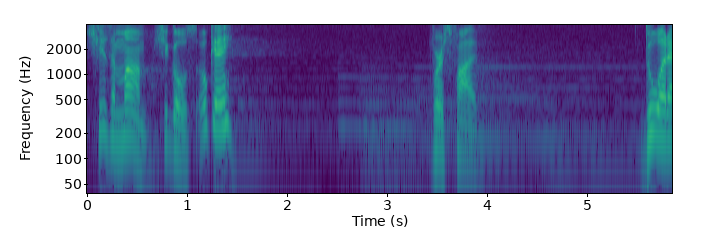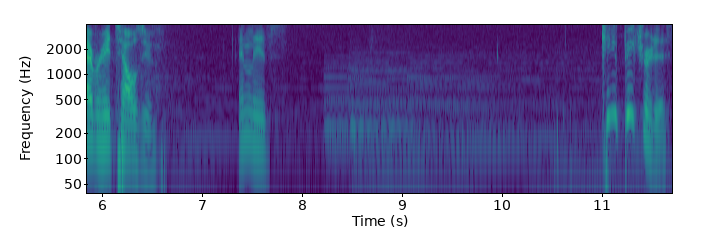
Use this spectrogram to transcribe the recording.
She's a mom. She goes, Okay. Verse 5 Do whatever he tells you and leaves. Can you picture this?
